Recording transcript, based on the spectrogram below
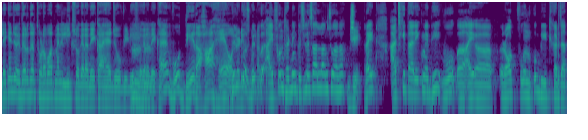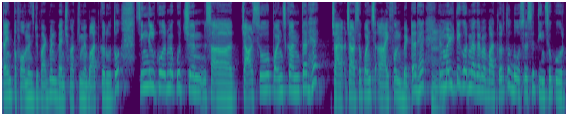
लेकिन जो इधर उधर थोड़ा बहुत मैंने लीक्स वगैरह देखा है जो वीडियोस वगैरह देखा है वो दे रहा है ऑलरेडी बिल्कुल आईफोन 13 पिछले साल लॉन्च हुआ था। जी। राइट आज की तारीख में भी वो रॉक फ़ोन को बीट कर जाता है इन परफॉर्मेंस डिपार्टमेंट बेंचमार्क की मैं बात करूँ तो। सिंगल कोर में कुछ चार सौ पॉइंट्स का अंतर है। चार सौ पॉइंट्स आईफोन बेटर है। एंड मल्टी कोर में अगर मैं बात करूँ तो 200 से 300 कोर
